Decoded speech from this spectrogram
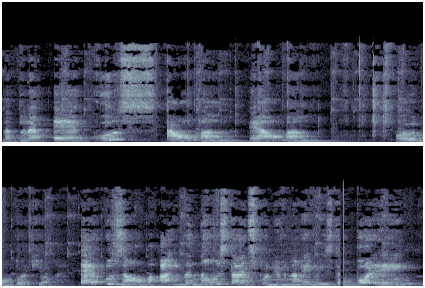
Natura Ecos Alma. É Alma? Ó, ela mandou aqui, ó. Ecos Alma. Ainda não está disponível na revista. Porém,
